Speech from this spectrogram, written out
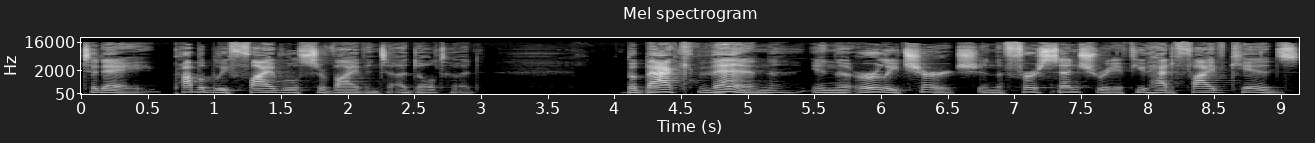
today probably 5 will survive into adulthood but back then, in the early church, in the first century, if you had five kids,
